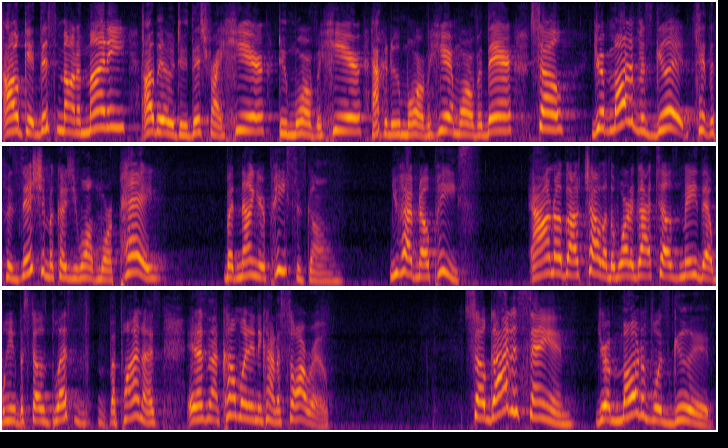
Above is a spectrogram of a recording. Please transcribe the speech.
I'll get this amount of money. I'll be able to do this right here, do more over here. I can do more over here, more over there. So your motive is good to the position because you want more pay, but now your peace is gone. You have no peace. And I don't know about y'all, but the Word of God tells me that when He bestows blessings upon us, it does not come with any kind of sorrow. So God is saying your motive was good,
